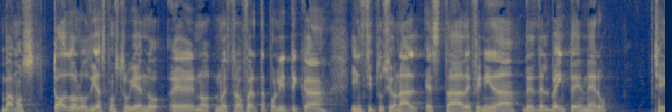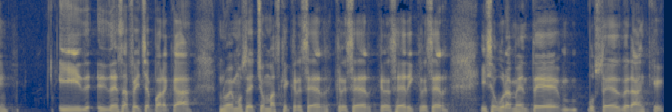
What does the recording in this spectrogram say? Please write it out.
vamos todos los días construyendo. Eh, nuestra oferta política institucional está definida desde el 20 de enero, ¿sí? Y de, esa fecha para acá no hemos hecho más que crecer, crecer, crecer y crecer. Y seguramente ustedes verán que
